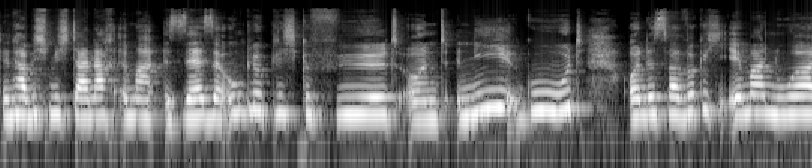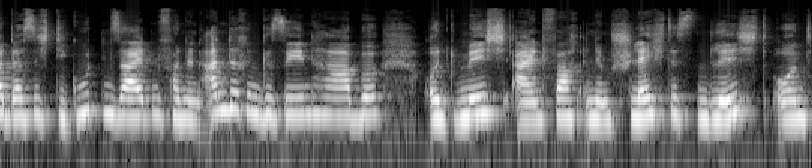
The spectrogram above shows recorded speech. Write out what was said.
dann habe ich mich danach immer sehr, sehr unglücklich gefühlt und nie gut. Und es war wirklich immer nur, dass ich die guten Seiten von den anderen gesehen habe und mich einfach in dem schlechtesten Licht. Und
